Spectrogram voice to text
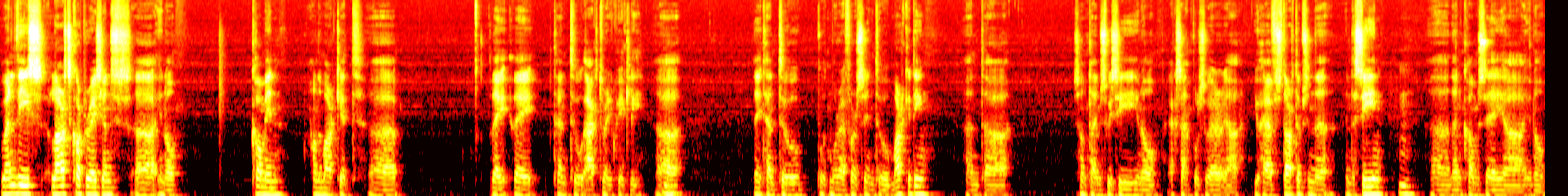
when these large corporations uh, you know come in on the market uh, they they tend to act very quickly uh, Mhm. they tend to put more efforts into marketing and uh, sometimes we see you know examples where uh, you have startups in the in the scene Mm. Uh, then comes a uh, you know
